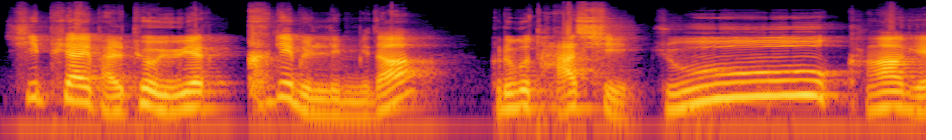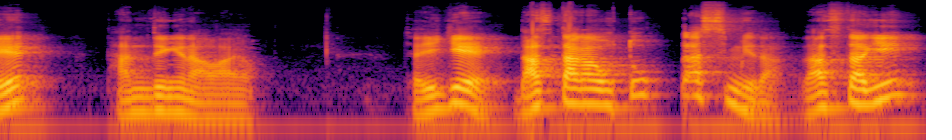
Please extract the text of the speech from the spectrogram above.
CPI 발표 이후에 크게 밀립니다. 그리고 다시 쭉 강하게 반등이 나와요. 자, 이게 나스닥하고 똑같습니다. 나스닥이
